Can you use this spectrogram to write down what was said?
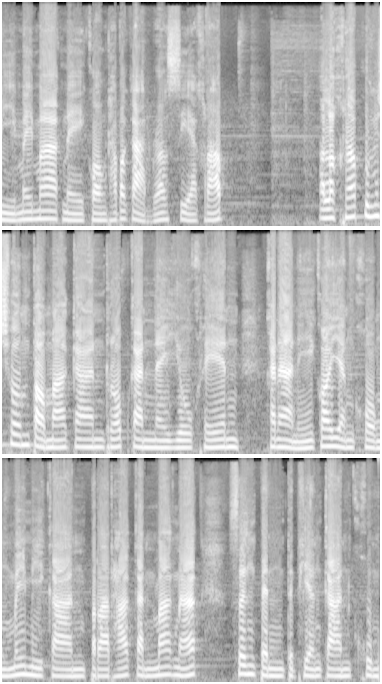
มีไม่มากในกองทัพอากาศรัสเซียครับ เอาละครับคุณผู้ชมต่อมาการรบกันในยูเครน ขณะนี้ก็ยังคงไม่มีการประทะกันมากนัก ซึ่งเป็นแต่เพียงการคุม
